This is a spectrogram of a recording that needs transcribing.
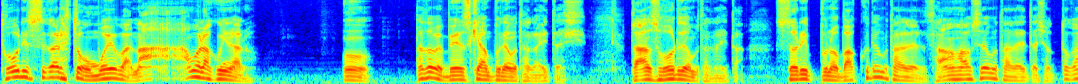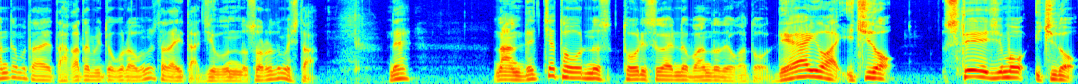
通りすがれと思えばなも楽になる。うん。例えばベースキャンプでも叩いたしダンスホールでも叩いた。ストリップのバックでも叩いた。サンハウスでも叩いた。ショットガンでも叩いた。博多ビートクラブでも叩いた。自分のソロでもした。ね。なんでっちゃ通りの通りすがりのバンドでよかと。出会いは一度。ステージも一度。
